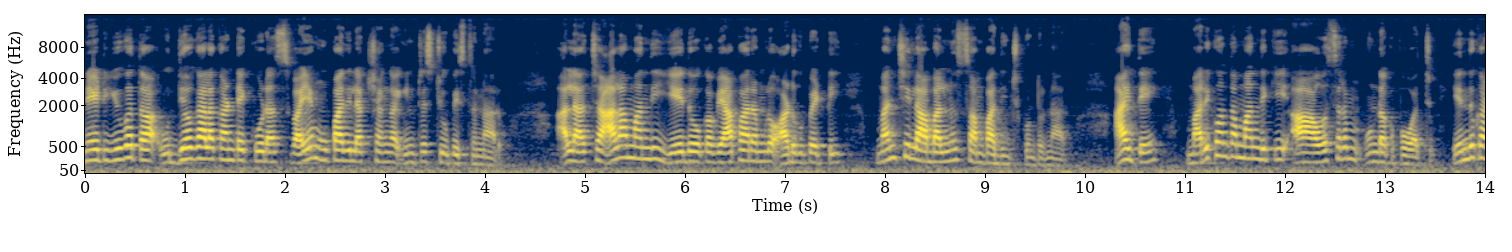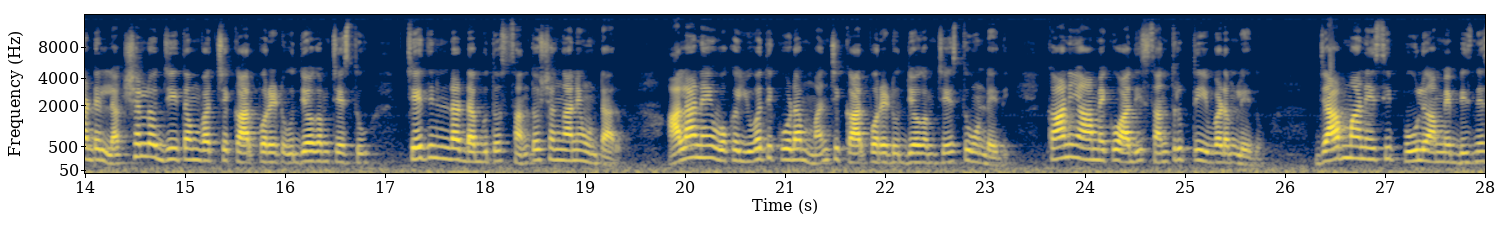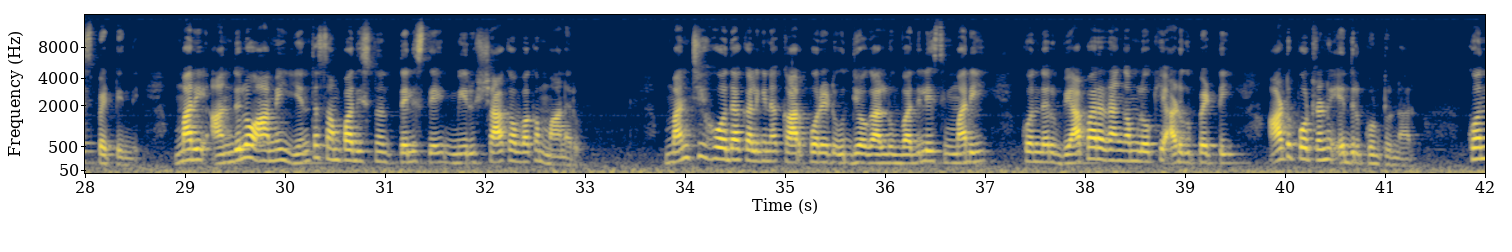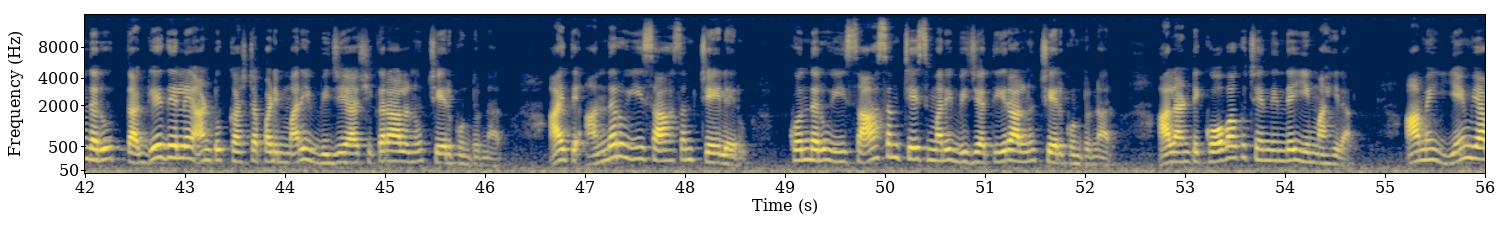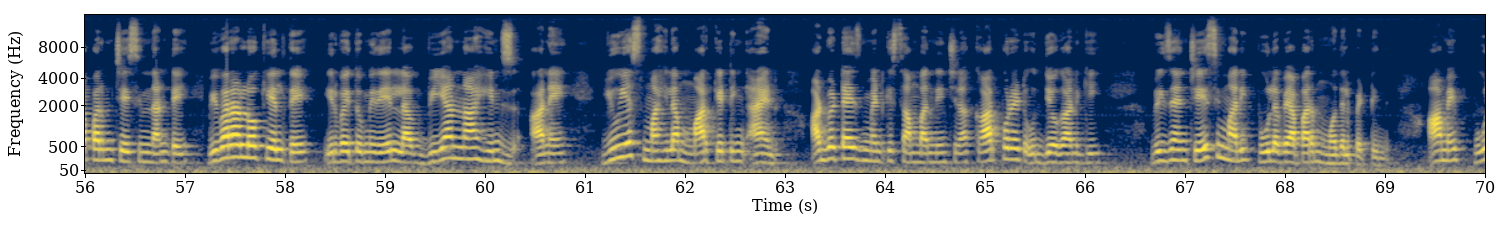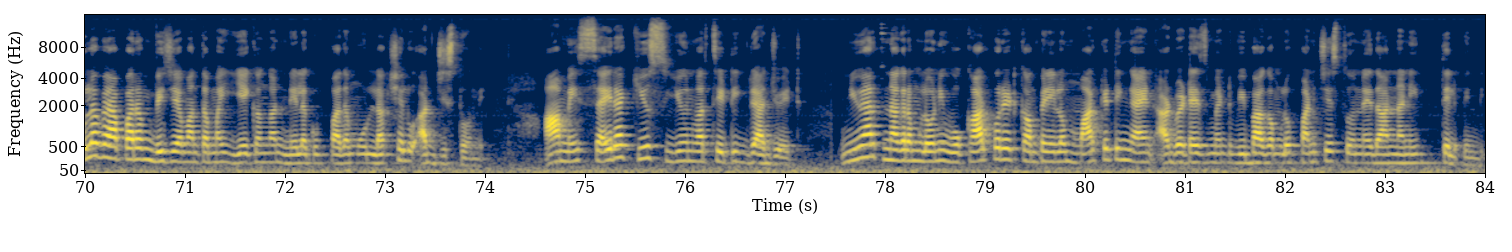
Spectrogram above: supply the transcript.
నేటి యువత ఉద్యోగాల కంటే కూడా స్వయం ఉపాధి లక్ష్యంగా ఇంట్రెస్ట్ చూపిస్తున్నారు. అలా చాలామంది ఏదో ఒక వ్యాపారంలో అడుగుపెట్టి మంచి లాభాలను సంపాదించుకుంటున్నారు. అయితే మరికొంతమందికి ఆ అవసరం ఉండకపోవచ్చు. ఎందుకంటే లక్షల్లో జీతం వచ్చే కార్పొరేట్ ఉద్యోగం చేస్తూ చేతి నిండా డబ్బుతో సంతోషంగానే ఉంటారు. అలానే ఒక యువతి కూడా మంచి కార్పొరేట్ ఉద్యోగం చేస్తూ ఉండేది. కానీ ఆమెకు అది సంతృప్తి ఇవ్వడం లేదు. జాబ్ మానేసి పూలు అమ్మే బిజినెస్ పెట్టింది. మరి అందులో ఆమె ఎంత సంపాదిస్తుందో తెలిస్తే మీరు షాక్ అవ్వక మానరు. మంచి హోదా కలిగిన కార్పొరేట్ ఉద్యోగాలను వదిలేసి మరీ కొందరు వ్యాపార రంగంలోకి అడుగుపెట్టి ఆటుపోట్లను ఎదుర్కొంటున్నారు. కొందరు తగ్గేదేలే అంటూ కష్టపడి మరీ విజయ శిఖరాలను చేరుకుంటున్నారు. అయితే అందరూ ఈ సాహసం చేయలేరు. కొందరు ఈ సాహసం చేసి మరీ విజయ తీరాలను చేరుకుంటున్నారు. అలాంటి కోవాకు చెందిందే ఈ మహిళ. ఆమె ఏం వ్యాపారం చేసిందంటే వివరాల్లోకి వెళ్తే ఇరవై తొమ్మిదేళ్ళ వియన్నా హిండ్స్ అనే యుఎస్ మహిళ మార్కెటింగ్ అండ్ అడ్వర్టైజ్మెంట్కి సంబంధించిన కార్పొరేట్ ఉద్యోగానికి రిజైన్ చేసి మరీ పూల వ్యాపారం మొదలుపెట్టింది. ఆమె పూల వ్యాపారం విజయవంతమై ఏకంగా నెలకు పదమూడు లక్షలు ఆర్జిస్తోంది. ఆమె సైరాక్యూస్ యూనివర్సిటీ గ్రాడ్యుయేట్. న్యూయార్క్ నగరంలోని ఓ కార్పొరేట్ కంపెనీలో మార్కెటింగ్ అండ్ అడ్వర్టైజ్మెంట్ విభాగంలో పనిచేస్తున్నదాన్నని తెలిపింది.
